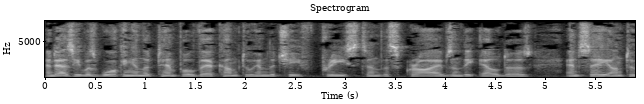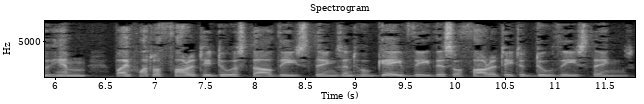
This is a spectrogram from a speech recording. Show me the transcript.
and as he was walking in the temple, there come to him the chief priests and the scribes and the elders, and say unto him, By what authority doest thou these things, and who gave thee this authority to do these things?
